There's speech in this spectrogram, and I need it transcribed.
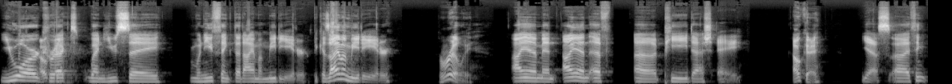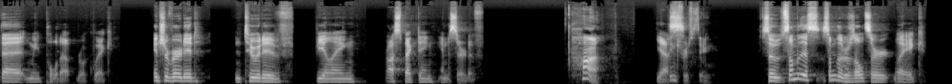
You are Okay. correct when you say when you think that I am a mediator because I am a mediator. Really? I am an INFP-A. Okay. Yes, uh, I think that let me pull it up real quick. Introverted, intuitive, feeling, prospecting, and assertive. Huh. Yes. Interesting. So some of this, some of the results are like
